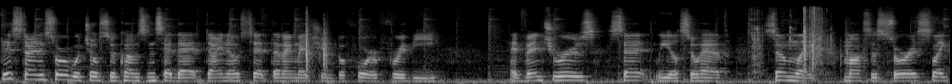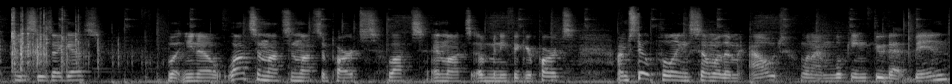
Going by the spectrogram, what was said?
this dinosaur, which also comes inside that dino set that I mentioned before for the Adventurers set. We also have some, like, Mosasaurus-like pieces, I guess. But, you know, lots and lots and lots of parts. Lots and lots of minifigure parts. I'm still pulling some of them out when I'm looking through that bin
